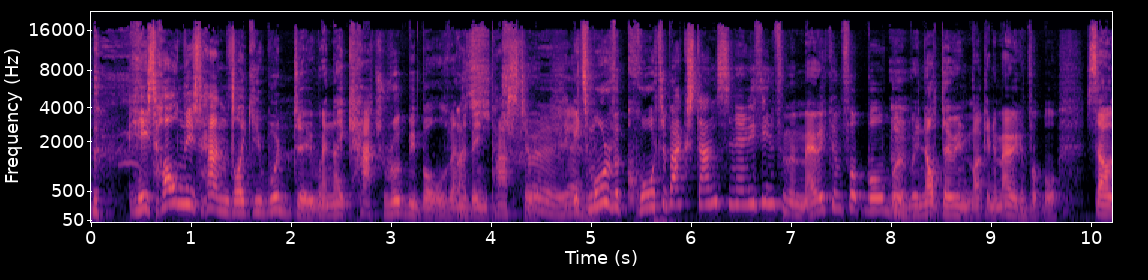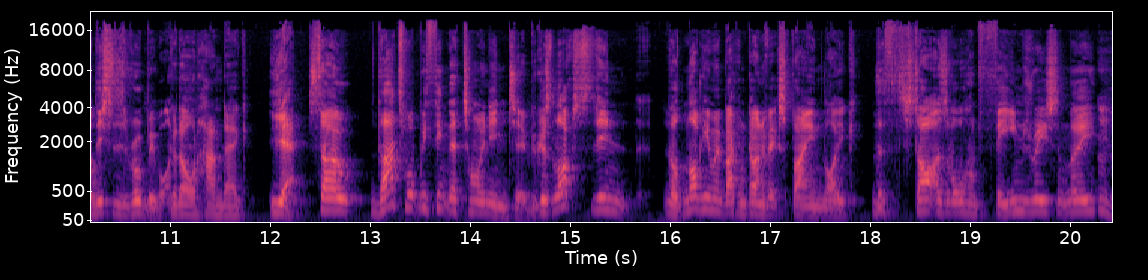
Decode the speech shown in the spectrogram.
He's holding his hands like you would do when they catch rugby balls when That's they're being passed to it. yeah. It's more of a quarterback stance than anything from American football, but Hmm. we're not doing like in American football. So this is a rugby one. Good old hand egg. Yeah, so that's what we think they're tying into because Lockstin, look, Noggy went back and kind of explained like the starters have all had themes recently. Hmm.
